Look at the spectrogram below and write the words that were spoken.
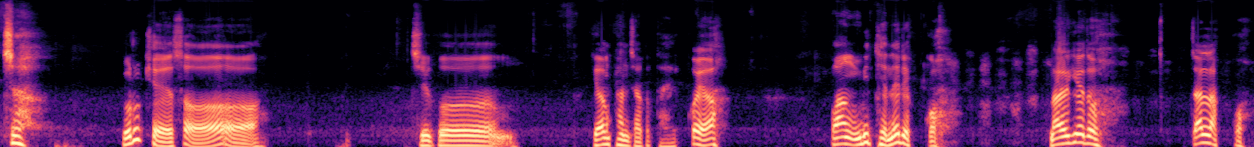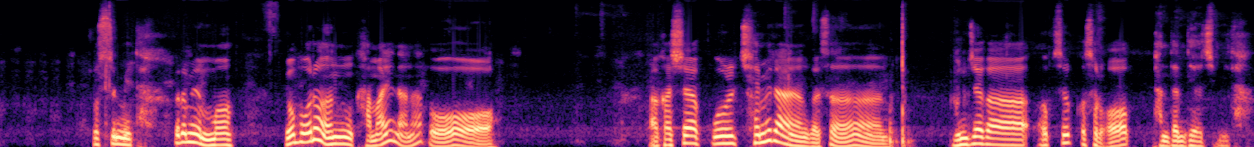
자, 요렇게 해서 지금 양판 작업 다 했고요. 왕 밑에 내렸고 날개도 잘랐고 좋습니다. 그러면 뭐 요볼은 가만히 놔놔도 아카시아 꿀 채미라는 것은 문제가 없을 것으로 판단되어집니다.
